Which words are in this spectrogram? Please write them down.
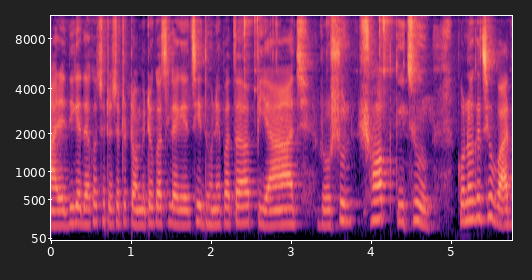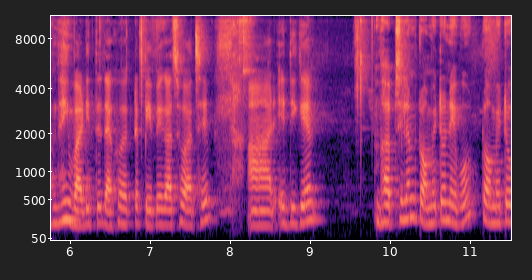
আর এদিকে দেখো ছোটো ছোটো টমেটো গাছ লাগিয়েছি, ধনেপাতা, পেঁয়াজ, রসুন সব কিছু কোনো কিছু বাদ নেই, বাড়িতে দেখো একটা পেঁপে গাছও আছে। আর এদিকে ভাবছিলাম টমেটো নেব। টমেটো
